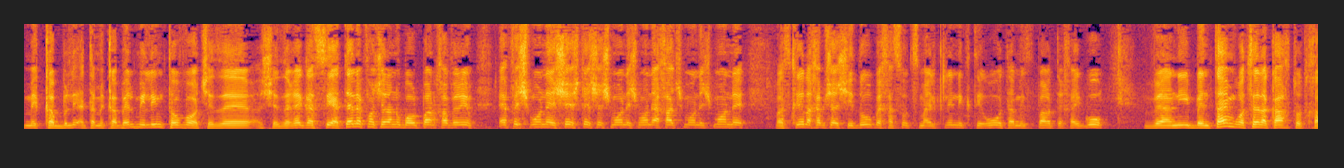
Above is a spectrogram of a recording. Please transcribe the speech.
מקבל, אתה מקבל מילים טובות, שזה, שזה רגע שיא. הטלפון שלנו באולפן, חברים, 0869888188, מזכיר לכם שהשידור בחסות Smile Clinic, תראו את המספר, תחייגו, ואני בינתיים רוצה לקחת אותך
